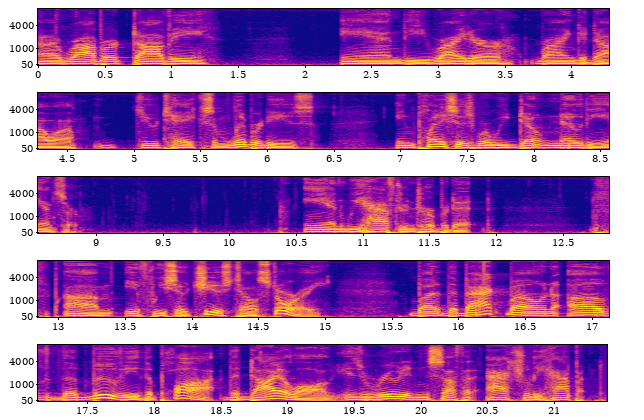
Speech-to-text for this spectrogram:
Uh, Robert Davi and the writer Brian Godawa do take some liberties in places where we don't know the answer, and we have to interpret it um, if we so choose. Tell a story. But the backbone of the movie, the plot, the dialogue is rooted in stuff that actually happened.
